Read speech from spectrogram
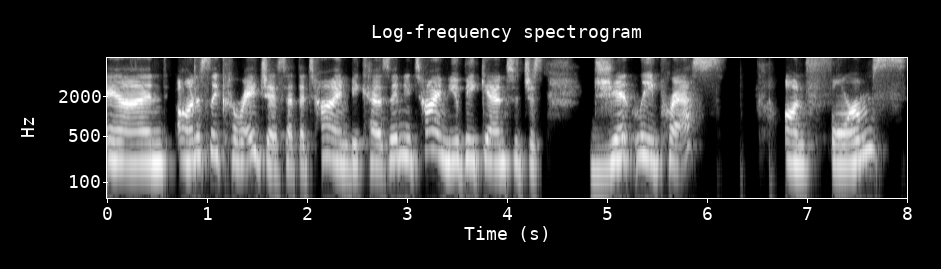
and honestly courageous at the time because anytime you begin to just gently press on forms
